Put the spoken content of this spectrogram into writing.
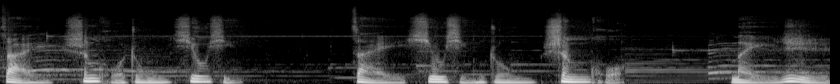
在生活中修行，在修行中生活，每日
